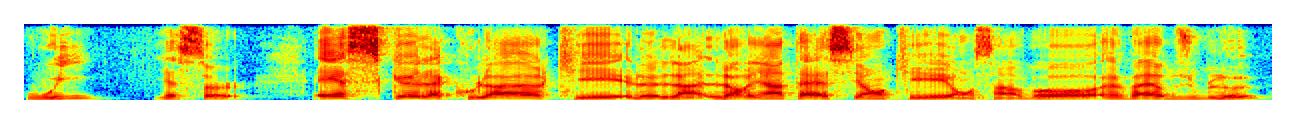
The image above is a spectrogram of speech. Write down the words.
Oui, yes sir. Est-ce que la couleur qui est, l'orientation qui est, on s'en va euh, vers du bleu,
